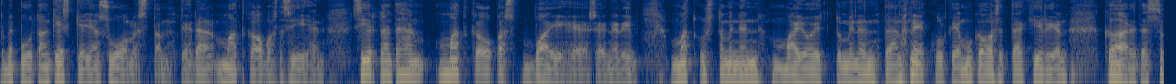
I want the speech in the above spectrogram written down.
ja me puhutaan keskiajan Suomesta. Tehdään matkaopasta siihen. Siirrytään tähän matkaopasvaiheeseen, eli matkustaminen, majoittuminen. Tämä menee, kulkee mukavasti tämä kirjan kaari tässä.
